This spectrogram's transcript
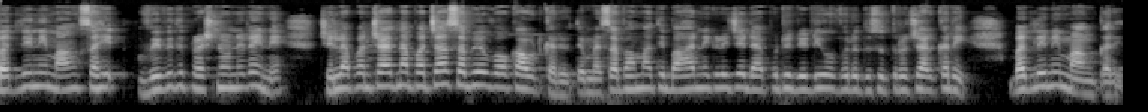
બદલીની માંગ સહિત વિવિધ પ્રશ્નોને લઈને જિલ્લા પંચાયતના પચાસ સભ્યોએ વોકઆઉટ કર્યું. તેમણે સભામાંથી બહાર નીકળી જઈ ડેપ્યુટી ડીડીઓ વિરુદ્ધ સૂત્રોચ્ચાર કરી, બદલીની માંગ કરી.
